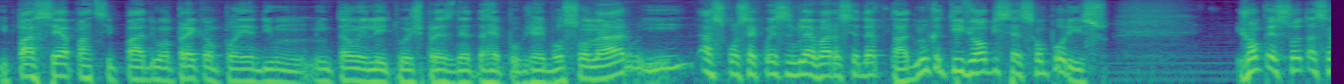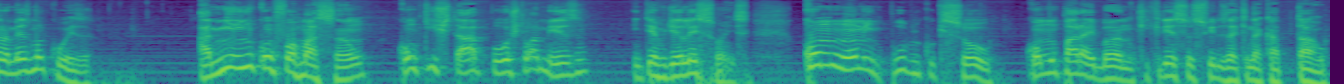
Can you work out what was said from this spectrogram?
E passei a participar de uma pré-campanha de um então eleito hoje presidente da República, Jair Bolsonaro, e as consequências me levaram a ser deputado. Nunca tive obsessão por isso. João Pessoa está sendo a mesma coisa. A minha inconformação está posto à mesa em termos de eleições. Como um homem público que sou, como um paraibano que cria seus filhos aqui na capital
